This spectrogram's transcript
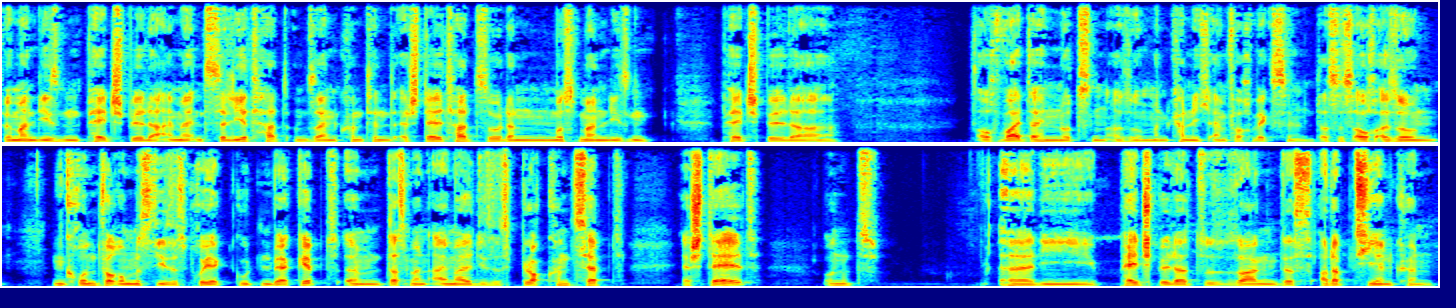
wenn man diesen Page-Builder einmal installiert hat und seinen Content erstellt hat, so dann muss man diesen Page-Builder auch weiterhin nutzen. Also man kann nicht einfach wechseln. Das ist auch also ein, ein Grund, warum es dieses Projekt Gutenberg gibt, ähm, dass man einmal dieses Blockkonzept erstellt und äh, die Page-Builder sozusagen das adaptieren können.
